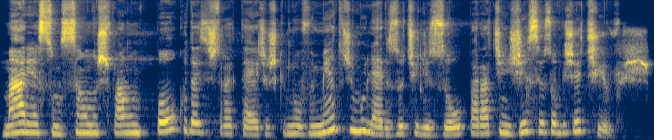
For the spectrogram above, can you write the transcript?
Mari Assunção nos fala um pouco das estratégias que o movimento de mulheres utilizou para atingir seus objetivos.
